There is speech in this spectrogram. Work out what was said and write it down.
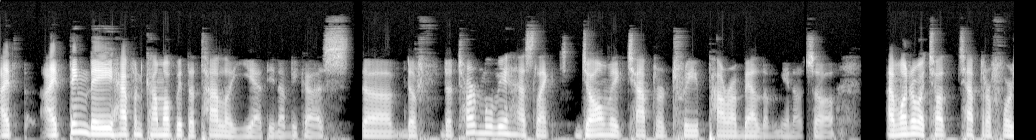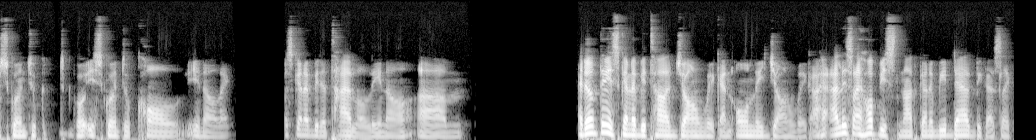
I I think they haven't come up with the title yet, you know, because the the the third movie has like John Wick Chapter Three Parabellum, you know. So I wonder what ch- Chapter Four is going to go is going to call, you know, like what's gonna be the title, you know. Um, I don't think it's gonna be titled John Wick and only John Wick. I, at least I hope it's not gonna be that because like,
